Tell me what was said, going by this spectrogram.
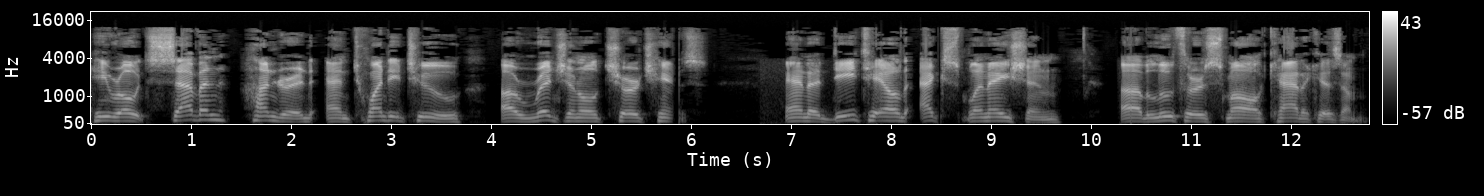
he wrote 722 original church hymns and a detailed explanation of Luther's small catechism.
